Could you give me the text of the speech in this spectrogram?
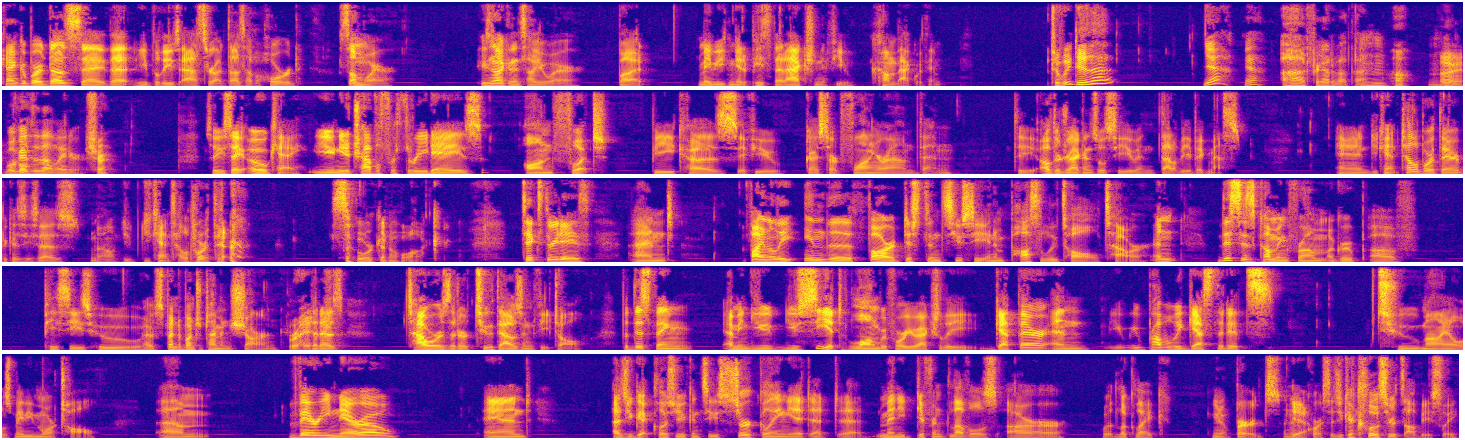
Kankubar does say that he believes Astaroth does have a hoard somewhere. He's not going to tell you where, but maybe you can get a piece of that action if you come back with him. Did we do that? Yeah, yeah. Ah, I forgot about that. Mhm. Huh. Mhm. All right, We'll cool. get to that later. Sure. So you say, okay, you need to travel for three days on foot because if you guys start flying around, then the other dragons will see you and that'll be a big mess. And you can't teleport there because he says, no, you, you can't teleport there. so we're going to walk. Takes three days. And finally, in the far distance, you see an impossibly tall tower. And this is coming from a group of PCs who have spent a bunch of time in Sharn Right. that has towers that are 2,000 feet tall. But this thing, I mean, you you see it long before you actually get there, and you, you probably guess that it's two miles, maybe more tall. Um, very narrow, and as you get closer, you can see circling it at, at many different levels are what look like you know birds, and then Yeah. of course as you get closer, it's obviously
